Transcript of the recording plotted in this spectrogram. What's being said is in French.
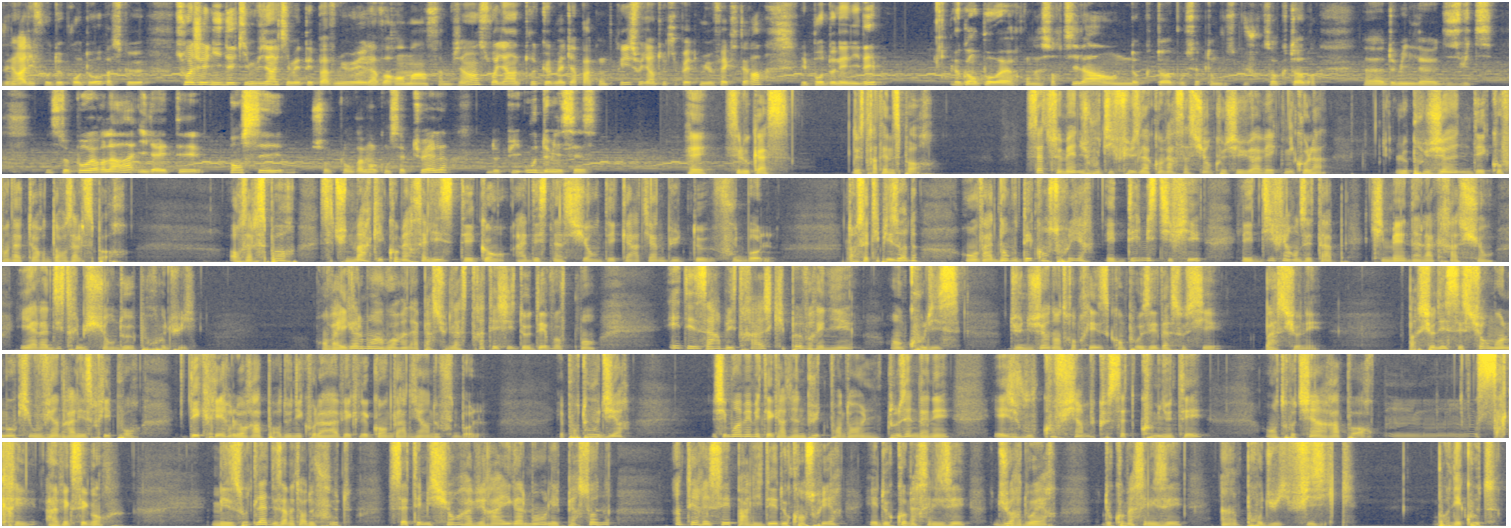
En général, il faut deux protos parce que soit j'ai une idée qui me vient qui m'était pas venue et l'avoir en main, ça me vient, soit il y a un truc que le mec a pas compris, soit il y a un truc qui peut être mieux fait, etc. Et pour te donner une idée, le Gant Power qu'on a sorti là en octobre ou septembre, je sais plus, je crois que c'est octobre euh, 2018. Ce Power là, il a été pensé sur le plan vraiment conceptuel depuis août 2016. Hey, c'est Lucas, de Straten Sport. Cette semaine, je vous diffuse la conversation que j'ai eue avec Nicolas, le plus jeune des cofondateurs d'Orzal Sport. Orzal c'est une marque qui commercialise des gants à destination des gardiens de but de football. Dans cet épisode, on va donc déconstruire et démystifier les différentes étapes qui mènent à la création et à la distribution de produits. On va également avoir un aperçu de la stratégie de développement et des arbitrages qui peuvent régner en coulisses d'une jeune entreprise composée d'associés passionnés. Passionné, c'est sûrement le mot qui vous viendra à l'esprit pour décrire le rapport de Nicolas avec les grands gardiens de football. Et pour tout vous dire, j'ai moi-même été gardien de but pendant une douzaine d'années et je vous confirme que cette communauté entretient un rapport hmm, sacré avec ses gants. Mais au-delà des amateurs de foot, cette émission ravira également les personnes intéressées par l'idée de construire et de commercialiser du hardware, de commercialiser un produit physique. Bonne écoute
